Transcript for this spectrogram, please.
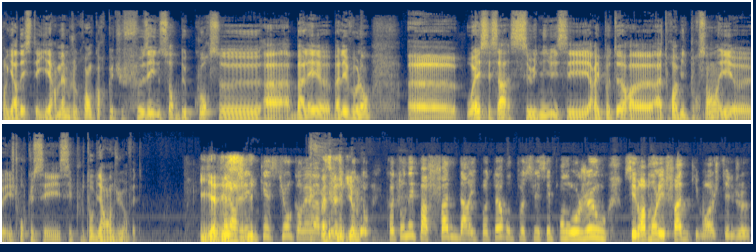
regardais, c'était hier même, je crois encore que tu faisais une sorte de course à, à balai volant. Euh, ouais, c'est ça. C'est Harry Potter euh, à 3000% et, euh, et, je trouve que c'est plutôt bien rendu en fait. Il y a des. Alors j'ai une question quand même. Vas-y, vas-y, Guillaume. Quand on n'est pas fan d'Harry Potter, on peut se laisser prendre au jeu ou c'est vraiment les fans qui vont acheter le jeu?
